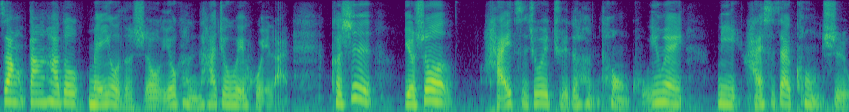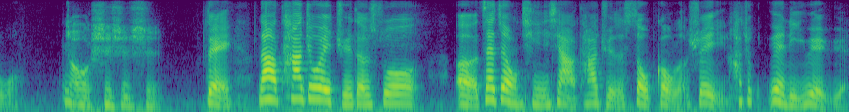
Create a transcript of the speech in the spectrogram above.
当当他都没有的时候，有可能他就会回来，可是有时候孩子就会觉得很痛苦，因为你还是在控制我。哦，是是是。对，那他就会觉得说，呃，在这种情形下，他觉得受够了，所以他就越离越远。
